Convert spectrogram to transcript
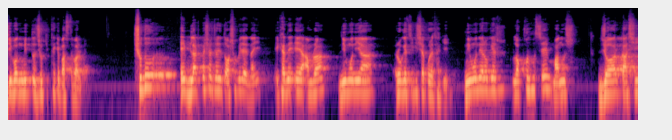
জীবন মৃত্যু ঝুঁকি থেকে বাঁচতে পারবে। শুধু এই ব্লাড প্রেশার জনিত অসুবিধায় নাই, এখানে এ আমরা নিউমোনিয়া রোগের চিকিৎসা করে থাকি। নিউমোনিয়া রোগের লক্ষণ হচ্ছে মানুষ জ্বর, কাশি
